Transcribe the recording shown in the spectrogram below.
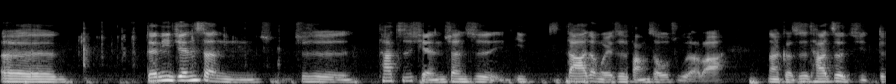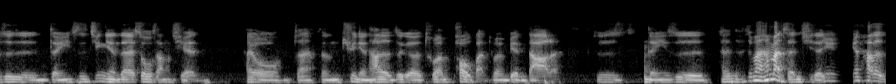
呃，Danny Jensen 就是他之前算是一大家认为是防守组的吧，那可是他这几就是等于是今年在受伤前，还有咱可能去年他的这个突然炮管突然变大了。就是等于是很蛮还蛮神奇的，因为因为他的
